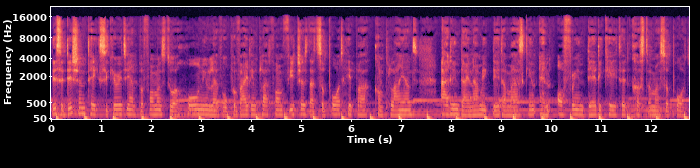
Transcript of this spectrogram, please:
This edition takes security and performance to a whole new level, providing platform features that support HIPAA compliance, adding dynamic data masking, and offering dedicated customer support.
